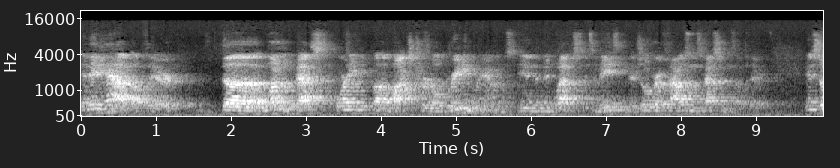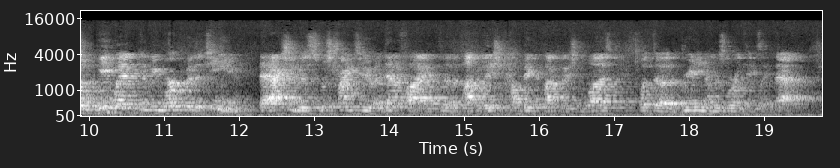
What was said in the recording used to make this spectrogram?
And they have up there the one of the best ornate uh, box turtle breeding grounds in the Midwest. It's amazing. There's over a thousand specimens up there. And so we went and we worked with a team that actually was, was trying to identify the, the population, how big the population was, what the breeding numbers were, and things like that.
